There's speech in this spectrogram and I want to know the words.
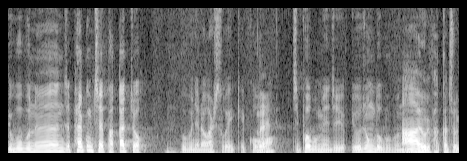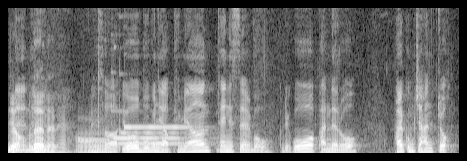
이 부분은 이제 팔꿈치의 바깥쪽 부분이라고 할 수가 있겠고 네. 짚어보면 이제 요, 요 정도 부분 아 여기 바깥쪽이요? 음. 네네. 네네네. 어. 그래서 이 부분이 아프면 테니스 엘보우 그리고 반대로 팔꿈치 한쪽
